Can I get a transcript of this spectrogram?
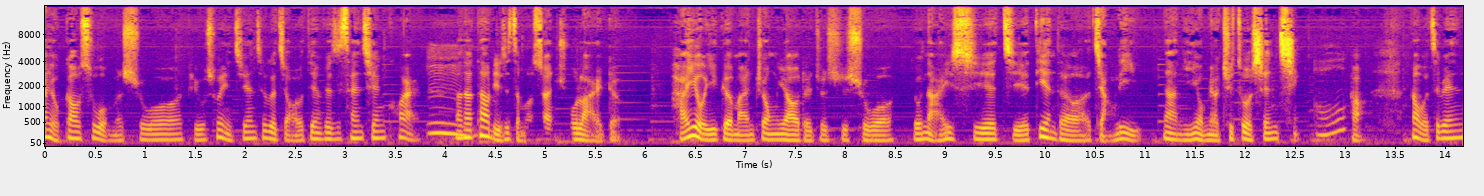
他有告诉我们说，比如说你今天这个缴的电费是三千块，嗯，那它到底是怎么算出来的？还有一个蛮重要的就是说，有哪一些节电的奖励？那你有没有去做申请？哦，好，那我这边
